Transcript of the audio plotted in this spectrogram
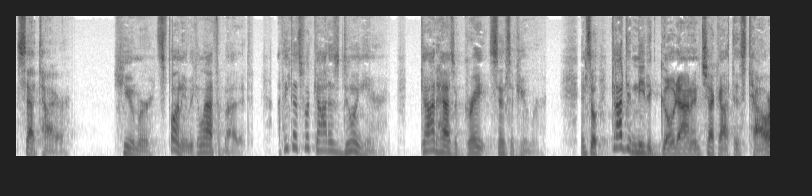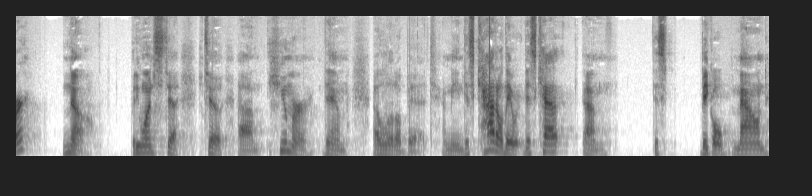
Satire, humor. It's funny. We can laugh about it. I think that's what God is doing here. God has a great sense of humor. And so God didn't need to go down and check out this tower. No. But he wants to, to um, humor them a little bit. I mean, this cattle, they were, this cat, um, this big old mound,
